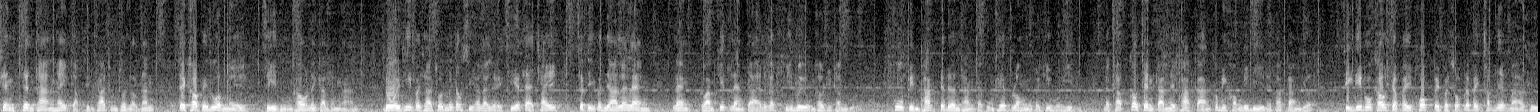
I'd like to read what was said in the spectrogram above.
เส้นเส้นทางให้กับสินค้าชุมชนเหล่านั้น ได้เข้าไปร่วมในซีนของเขาในการทำงาน โดยที่ประชาชนไม่ต้องเสียอะไรเลย เสียแต่ใช้สติปัญญาและแรง แรงความคิดแรงกายแล้วก็ฝีมือของเขาที่ทำอยู่ ผู้ปิ่นพักจะเดินทางจากกรุงเทพล่องลงไปที่หัวหินนะครับ ก็เช่นกันในภาคกลางก็มีของดีๆ ในภาคกลางเยอะ สิ่งที่พวกเขาจะไปพบไปประสบและไปคัดเลือกมาก็คือ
